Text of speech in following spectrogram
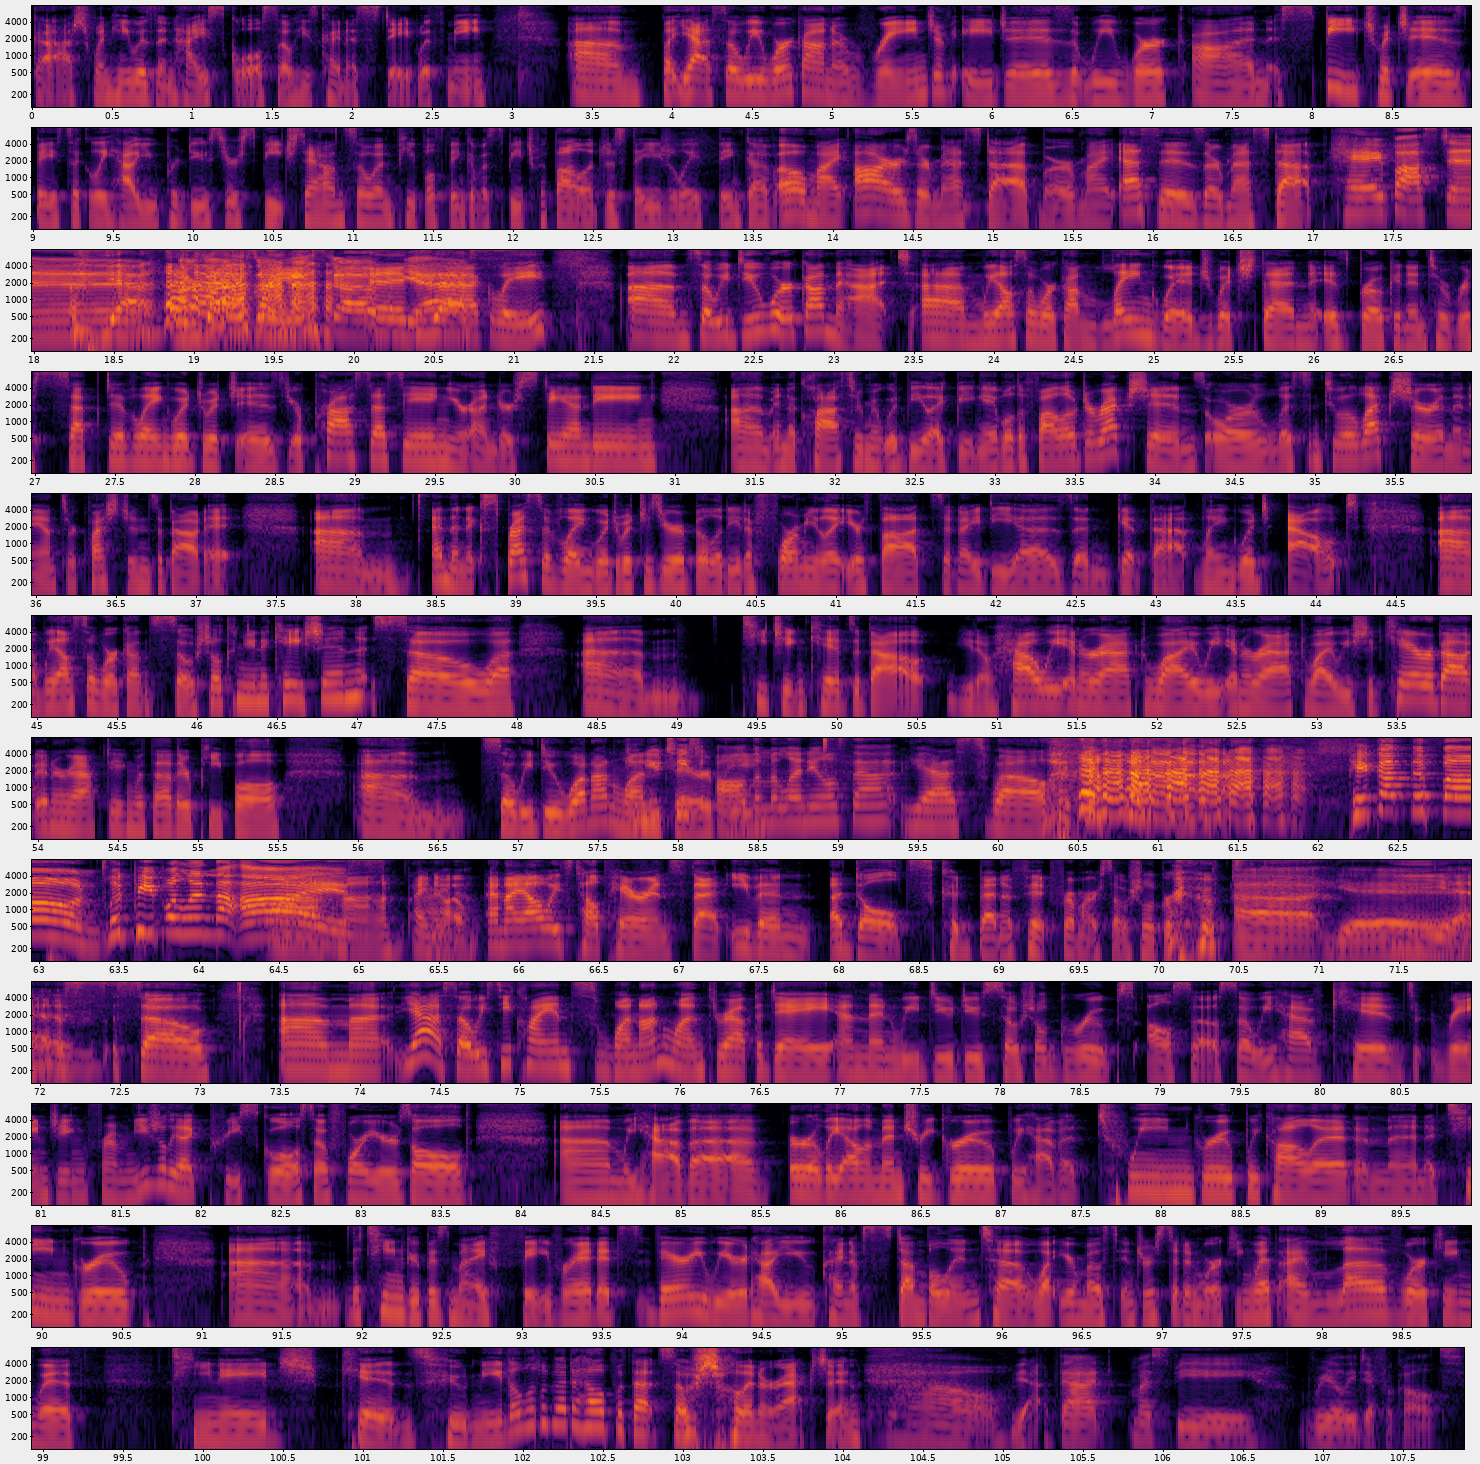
gosh, when he was in high school. So he's kind of stayed with me. Um, but yeah, so we work on a range of ages. We work on speech, which is basically how you produce your speech sound. So when people think of a speech pathologist, they usually think of, oh, my R's are messed up or my S's are messed up. Hey, Boston. Yeah, exactly. exactly. Um, so we do work on that. Um, we also work on language, which then is broken into receptive language, which is your processing, your understanding. Um, in a classroom, it would be like being able to follow directions or listen to a lecture and then answer questions about it. Um, and then expressive language, which is your ability to formulate your thoughts and ideas and get that language out. Um, we also work on social communication. So, um, teaching kids about you know how we interact why we interact why we should care about interacting with other people um, so we do one-on-one Can you therapy teach all the millennials that? yes well Pick up the phone. Look people in the eyes. Uh-huh. I know. And I always tell parents that even adults could benefit from our social groups. Uh, yeah. Yes. So, um, uh, yeah. So we see clients one on one throughout the day, and then we do do social groups also. So we have kids ranging from usually like preschool, so four years old. Um, we have a early elementary group. We have a tween group, we call it, and then a teen group. Um, the teen group is my favorite. It's very weird how you kind of stumble into what you're most interested in working with. I love working with teenage kids who need a little bit of help with that social interaction. Wow. Yeah. That must be really difficult.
